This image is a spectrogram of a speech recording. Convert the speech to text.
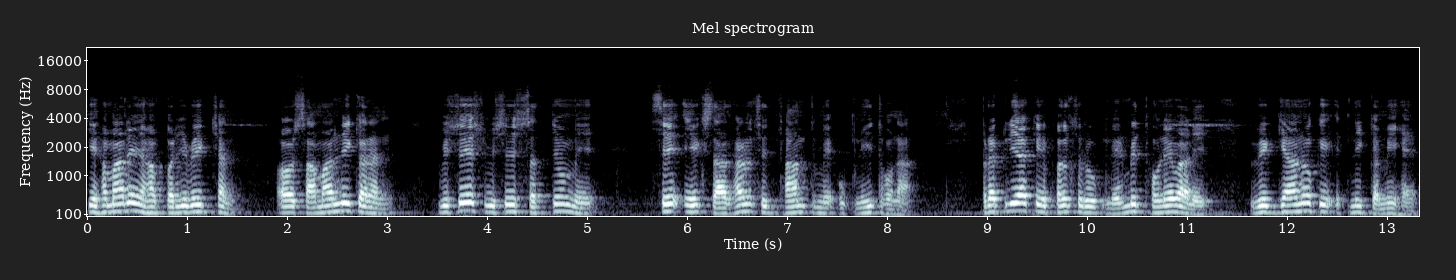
कि हमारे यहाँ पर्यवेक्षण और सामान्यकरण विशेष विशेष सत्यों में से एक साधारण सिद्धांत में उपनीत होना, प्रक्रिया के फलस्वरूप निर्मित होने वाले विज्ञानों की इतनी कमी है।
